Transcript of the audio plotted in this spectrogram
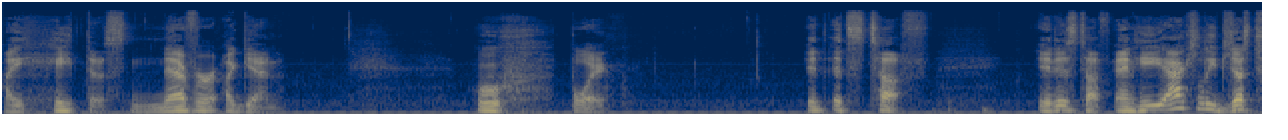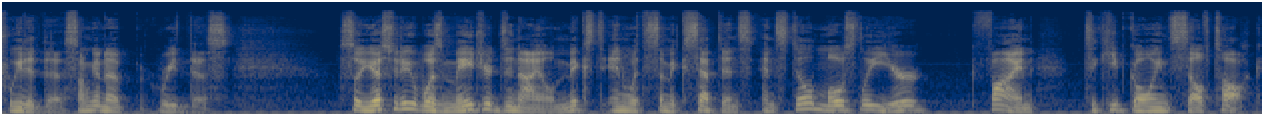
I hate this. Never again. Ooh, boy. It, it's tough. It is tough. And he actually just tweeted this. I'm going to read this. So, yesterday was major denial mixed in with some acceptance, and still mostly you're fine to keep going self talk.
